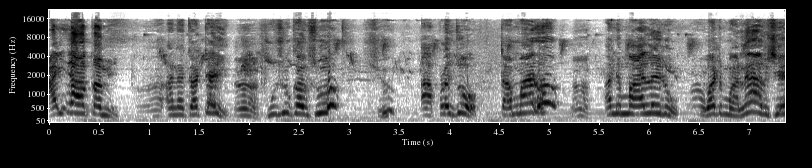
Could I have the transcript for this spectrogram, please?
આવી જાઓ તમે. અને કટાઈ હું. શું કહું છું? શું? આપણે જો તમારો. અને માલયનું વટ મને આવશે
